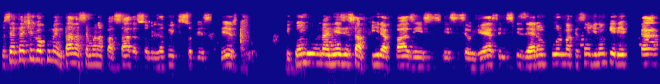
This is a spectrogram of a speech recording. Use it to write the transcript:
Você até chegou a comentar na semana passada sobre exatamente sobre esse texto. E quando Ananias e Safira fazem esse, esse seu gesto, eles fizeram por uma questão de não querer ficar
